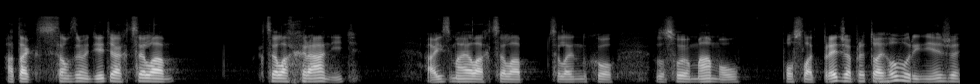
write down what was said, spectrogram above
a tak samozrejme dieťa chcela, chcela chrániť a Izmaela chcela, chcela jednoducho so svojou mamou poslať preč a preto aj hovorí, nie, že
